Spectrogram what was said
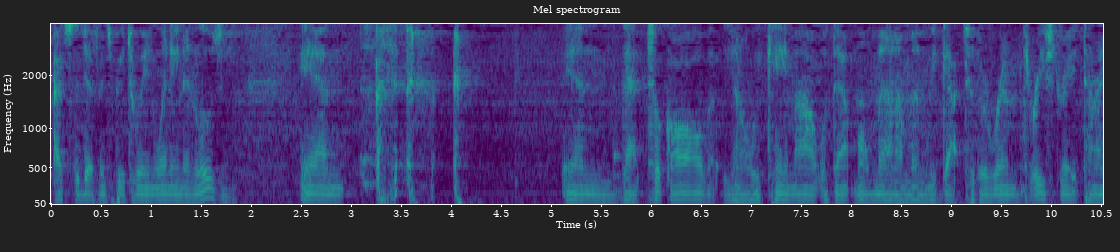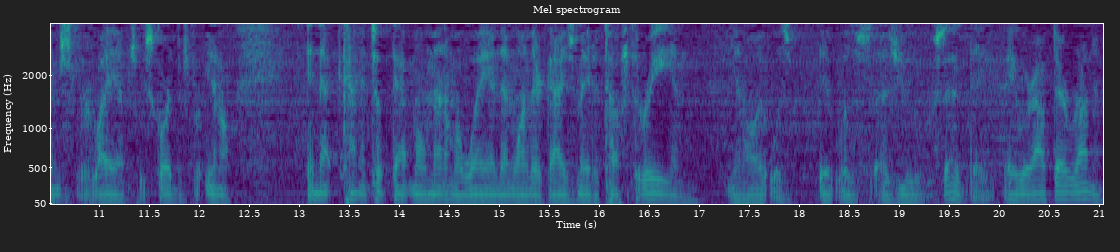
that's the difference between winning and losing. And and that took all that you know we came out with that momentum and we got to the rim three straight times for layups. We scored the you know and that kind of took that momentum away. And then one of their guys made a tough three and you know it was it was as you said they they were out there running.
